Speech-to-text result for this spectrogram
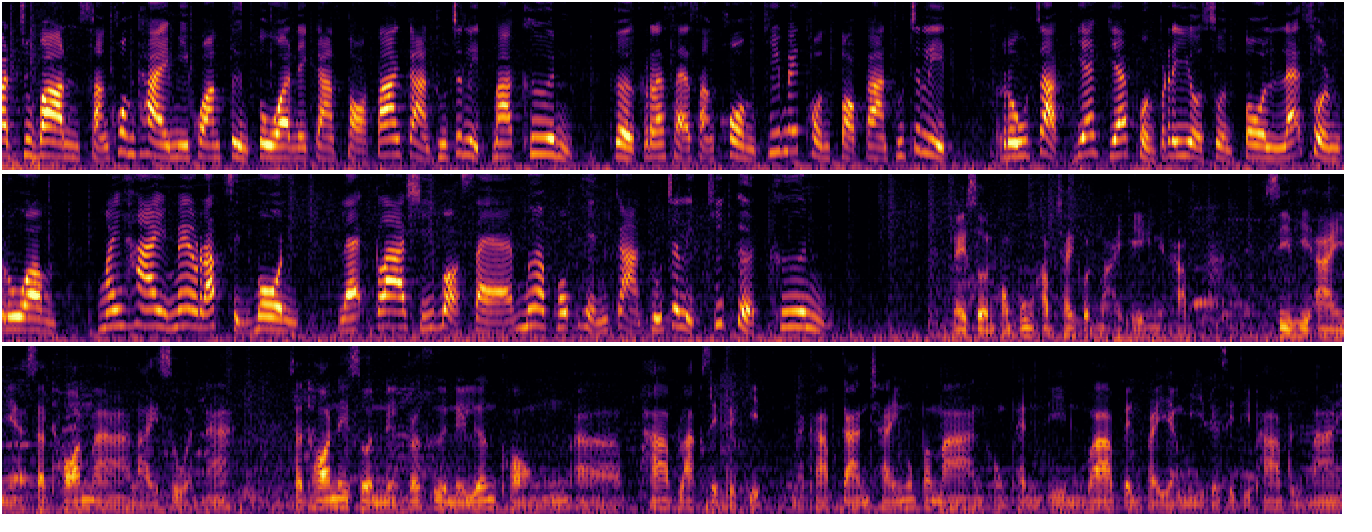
ปัจจุบันสังคมไทยมีความตื่นตัวในการต่อต้านการทุจริตมากขึ้น เกิดกระแสสังคมที่ไม่ทนต่อการทุจริต รู้จักแยกแยะผลประโยชน์ส่วนตนและส่วนรวม ไม่ให้ไม่รับสินบน และกล้าชี้เบาะแสเมื่อพบเห็นการทุจริตที่เกิดขึ้น ในส่วนของผู้คับใช้กฎหมายเองเนะครับ CPI เนี่ยสะท้อนมาหลายส่วนนะ สะท้อนในส่วนหนึ่งก็คือในเรื่องของอภาพลักษณ์เศรษฐกิจนะครับ การใช้งบประมาณของแผ่นดินว่าเป็นไปอย่างมีประสิทธิภาพหรือไม่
